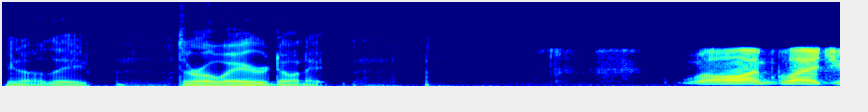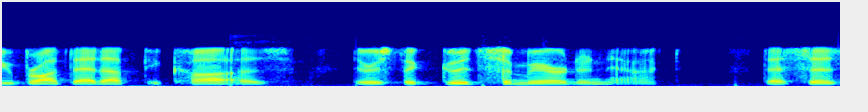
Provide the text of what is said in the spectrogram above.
you know, they throw away or donate. Well, I'm glad you brought that up because there's the Good Samaritan Act that says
